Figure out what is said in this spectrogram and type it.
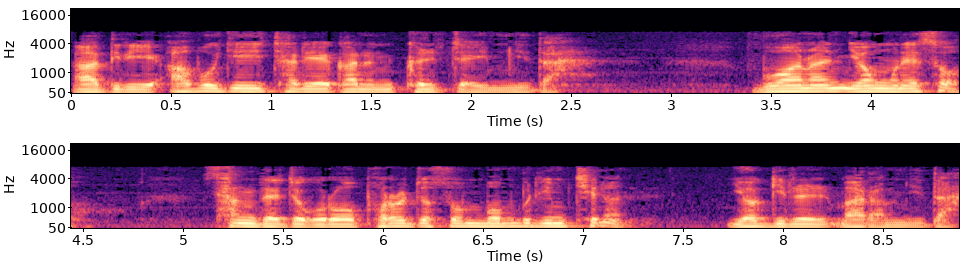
아들이 아버지의 자리에 가는 글자입니다. 무한한 영혼에서 상대적으로 벌어져서 몸부림치는 여기를 말합니다.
